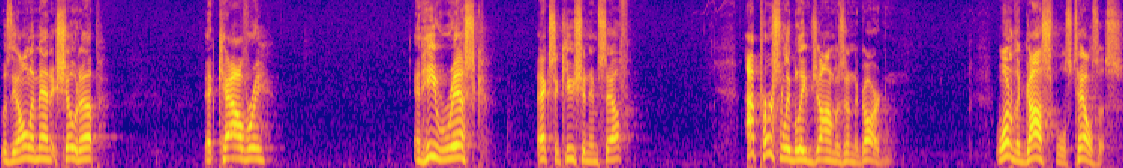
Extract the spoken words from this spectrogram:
was the only man that showed up at Calvary and he risked execution himself? I personally believe John was in the garden. One of the Gospels tells us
